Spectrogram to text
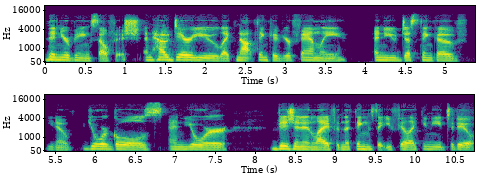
then you're being selfish. And how dare you like not think of your family and you just think of, you know, your goals and your vision in life and the things that you feel like you need to do.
